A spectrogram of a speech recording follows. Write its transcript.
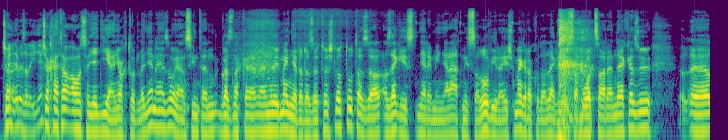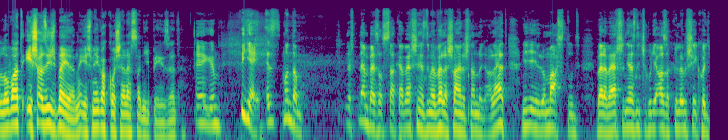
Csak, ez a lényeg. Csak hát ahhoz, hogy egy ilyen jaktod legyen, ez olyan szinten gaznak kell lenni, hogy megnyered az ötös lottót, azzal az egész nyereménnyel átmész a lovira, és megrakod a legrosszabb orccal rendelkező ö, lovat, és az is bejön, és még akkor se lesz annyi pénzed. Igen. Figyelj, ez mondom, most nem bezosszal kell versenyezni, mert vele sajnos nem nagyon lehet. Egyedül Musk tud vele versenyezni, csak ugye az a különbség, hogy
